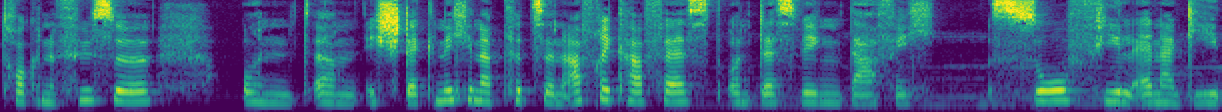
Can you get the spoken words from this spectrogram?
trockene Füße und ähm, ich stecke nicht in der Pfütze in Afrika fest und deswegen darf ich so viel Energie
